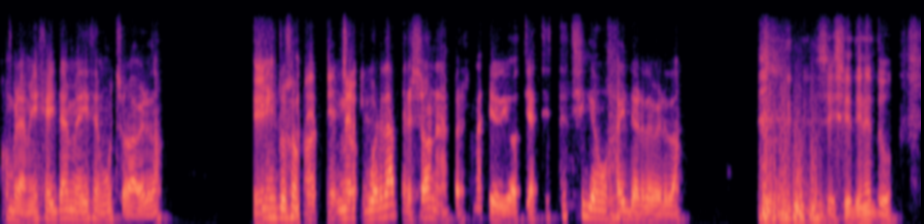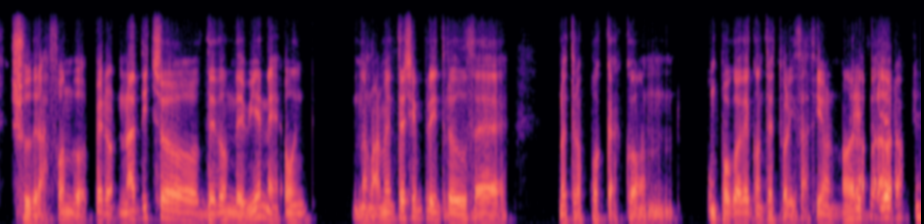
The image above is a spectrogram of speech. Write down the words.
Hombre, a mí hater me dice mucho, la verdad. Eh, Incluso no me, recuerda a personas, personas que yo digo, hostia, este sí que es un hater de verdad. Sí, sí, tiene tu, su trasfondo. Pero no has dicho de dónde viene. O Normalmente siempre introduces nuestros podcasts con un poco de contextualización ¿no? de la Yo- palabra. Yo,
